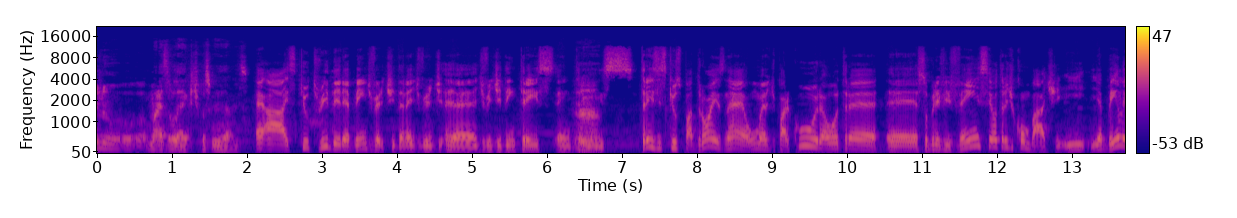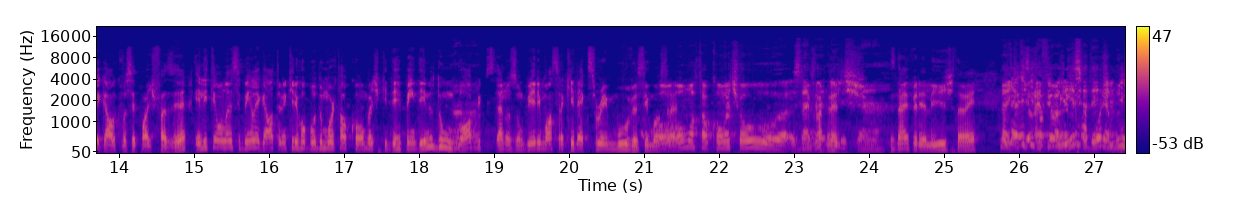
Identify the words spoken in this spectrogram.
abrindo o- mais o leque de possibilidades. É, a skill tree dele é bem divertida, né? Dividi- é, dividida em três, em três, três skills padrões, né? Uma é de parkour, a outra é, é sobrevivência e a outra é de combate. E, e é bem legal o que você pode fazer. Ele tem um lance bem legal também que ele roubou do Mortal Kombat, que dependendo de um Aham. golpe que você dá no zumbi, ele mostra aquele X-Ray Move, assim, mostra... Ou, ou Mortal Kombat ou uh, Sniper, Sniper Elite. Elite. É. Sniper Elite também. Não, Então, e a, a é violência dele é coxa de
